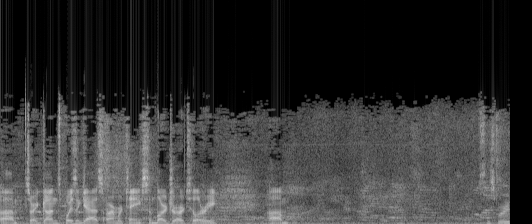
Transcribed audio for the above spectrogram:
um, sorry, guns, poison gas, armor tanks, and larger artillery. Um, what's this word?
